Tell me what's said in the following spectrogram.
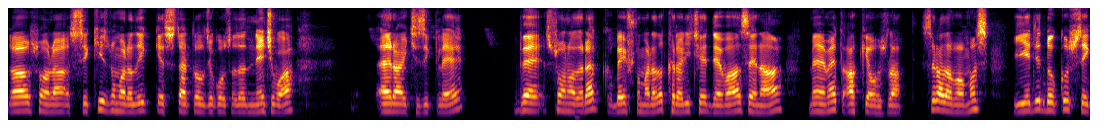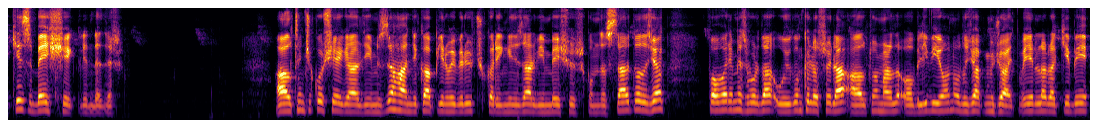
daha sonra 8 numaralı ilk kez start alacak olsa da Necva Eray Çizik'le ve son olarak 5 numaralı Kraliçe Deva Sena Mehmet Akyavuz'la sıralamamız 7, 9, 8, 5 şeklindedir. 6. koşuya geldiğimizde handikap 21 3 yukarı İngilizler 1500 kumda start alacak. Favorimiz burada uygun kilosuyla 6 numaralı Oblivion olacak Mücahit Bayır'la rakibi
